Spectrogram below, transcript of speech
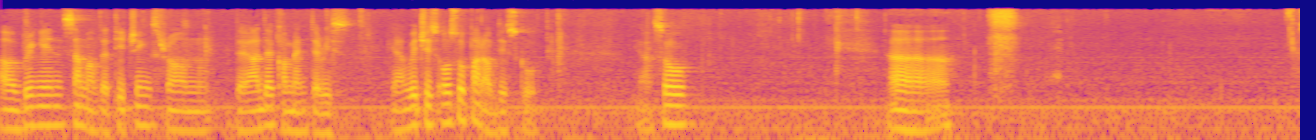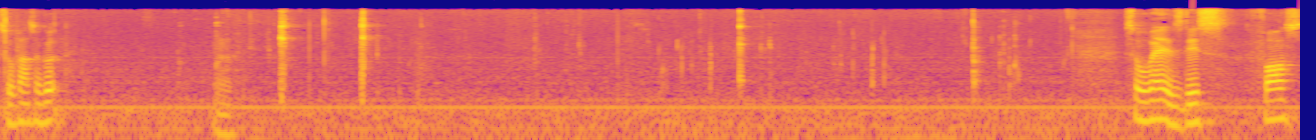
I'll bring in some of the teachings from the other commentaries. Yeah, which is also part of this school. Yeah, so. Uh, So far, so good. Mm. So, where is this false,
